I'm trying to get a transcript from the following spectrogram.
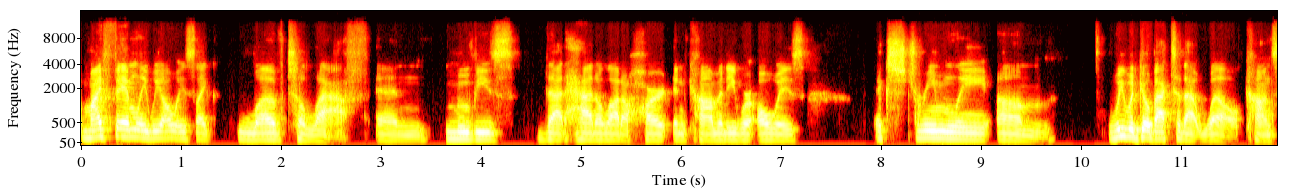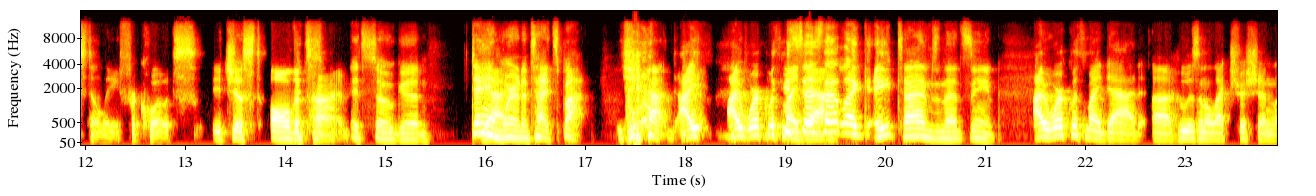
my family, we always like loved to laugh and movies that had a lot of heart and comedy were always extremely um we would go back to that well constantly for quotes it just all the It's- time It's so good. Damn, Yeah. we're in a tight spot. yeah i i work with He my says dad that like eight times in that scene. I work with my dad uh, who is an electrician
